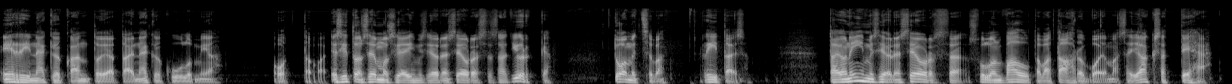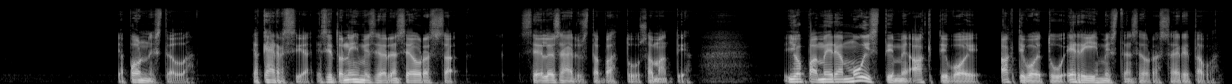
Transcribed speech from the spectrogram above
eri näkökantoja tai näkökulmia ottava. Ja sitten on semmoisia ihmisiä, joiden seurassa sä oot jyrkkä, tuomitseva, riitaisa. Tai on ihmisiä, joiden seurassa sulla on valtava tahdonvoima, sä jaksat tehdä ja ponnistella ja kärsiä. Ja sitten on ihmisiä, joiden seurassa se lösähdys tapahtuu saman tien. jopa meidän muistimme aktivoi, aktivoituu eri ihmisten seurassa eri tavoin.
